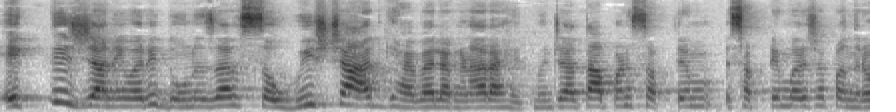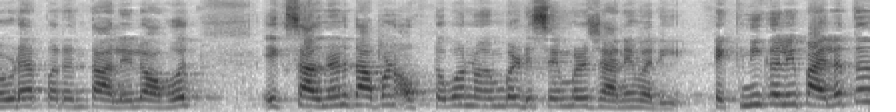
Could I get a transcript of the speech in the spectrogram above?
एकतीस जानेवारी दोन हजार सव्वीसच्या आत घ्याव्या लागणार आहेत. म्हणजे आता आपण सप्टेंबर सप्टेंबरच्या पंधरवड्यापर्यंत आलेलो आहोत. एक साधारणतः आपण ऑक्टोबर नोव्हेंबर डिसेंबर जानेवारी टेक्निकली पाहिलं तर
